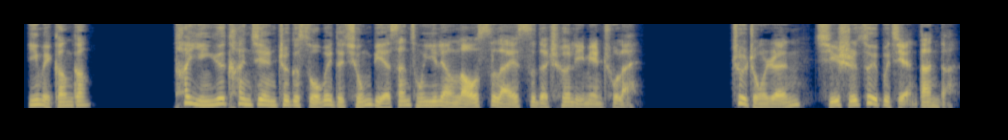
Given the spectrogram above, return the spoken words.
因为刚刚。他隐约看见这个所谓的穷瘪三从一辆劳斯莱斯的车里面出来。这种人其实最不简单的，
